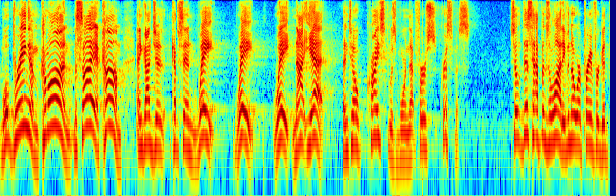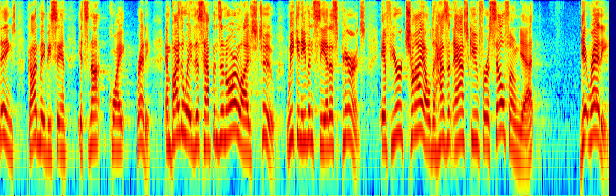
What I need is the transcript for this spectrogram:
well, bring him, come on, Messiah, come. And God just kept saying, wait, wait, wait, not yet, until Christ was born that first Christmas. So this happens a lot. Even though we're praying for good things, God may be saying, it's not quite ready. And by the way, this happens in our lives too. We can even see it as parents. If your child hasn't asked you for a cell phone yet, get ready,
